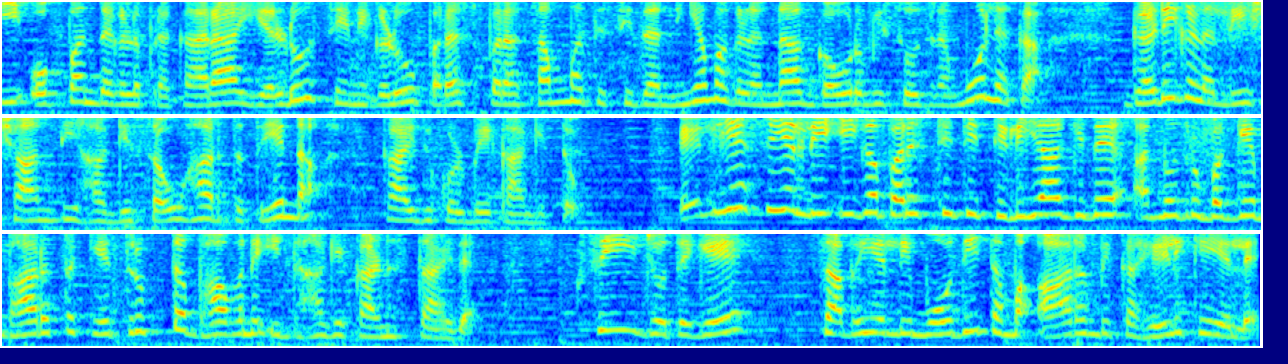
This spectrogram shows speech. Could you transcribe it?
ಈ ಒಪ್ಪಂದಗಳ ಪ್ರಕಾರ ಎರಡೂ ಸೇನೆಗಳು ಪರಸ್ಪರ ಸಮ್ಮತಿಸಿದ ನಿಯಮಗಳನ್ನು ಗೌರವಿಸೋದರ ಮೂಲಕ ಗಡಿಗಳಲ್ಲಿ ಶಾಂತಿ ಹಾಗೆ ಸೌಹಾರ್ದತೆಯನ್ನು ಕಾಯ್ದುಕೊಳ್ಬೇಕಾಗಿತ್ತು. ಎಲ್ಎಸಿಯಲ್ಲಿ ಈಗ ಪರಿಸ್ಥಿತಿ ತಿಳಿಯಾಗಿದೆ ಅನ್ನೋದ್ರ ಬಗ್ಗೆ ಭಾರತಕ್ಕೆ ತೃಪ್ತ ಭಾವನೆ ಇದ್ದ ಹಾಗೆ ಕಾಣಿಸ್ತಾ ಇದೆ. ಕ್ಸಿ ಜೊತೆಗೆ ಸಭೆಯಲ್ಲಿ ಮೋದಿ ತಮ್ಮ ಆರಂಭಿಕ ಹೇಳಿಕೆಯಲ್ಲೇ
